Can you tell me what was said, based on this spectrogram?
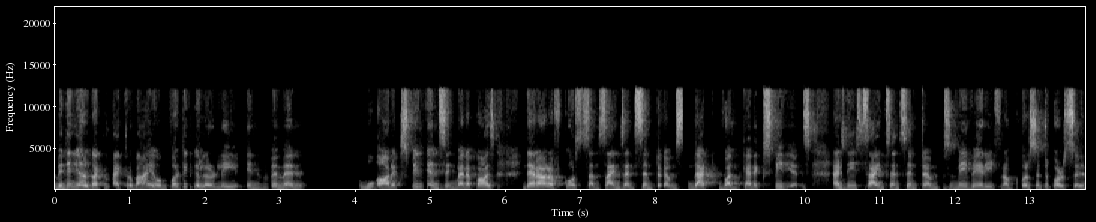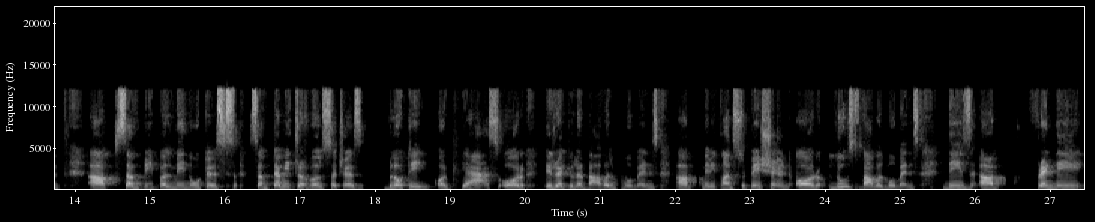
within your gut microbiome, particularly in women who are experiencing menopause, there are, of course, some signs and symptoms that one can experience. And these signs and symptoms may vary from person to person. Uh, some people may notice some tummy troubles, such as bloating or gas or irregular bowel movements, um, maybe constipation or loose bowel movements. These um, friendly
